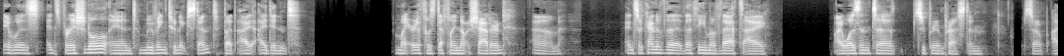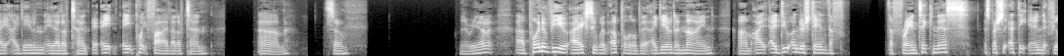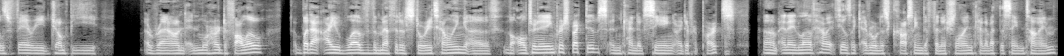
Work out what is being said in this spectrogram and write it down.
it was inspirational and moving to an extent, but I I didn't my earth was definitely not shattered. Um and so kind of the the theme of that I I wasn't uh, super impressed and so I I gave it an 8 out of 10 8 8.5 out of 10. Um so there we have it. Uh, point of view, I actually went up a little bit. I gave it a nine. Um, I I do understand the the franticness, especially at the end. It feels very jumpy around and more hard to follow. But I, I love the method of storytelling of the alternating perspectives and kind of seeing our different parts. Um, and I love how it feels like everyone is crossing the finish line kind of at the same time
